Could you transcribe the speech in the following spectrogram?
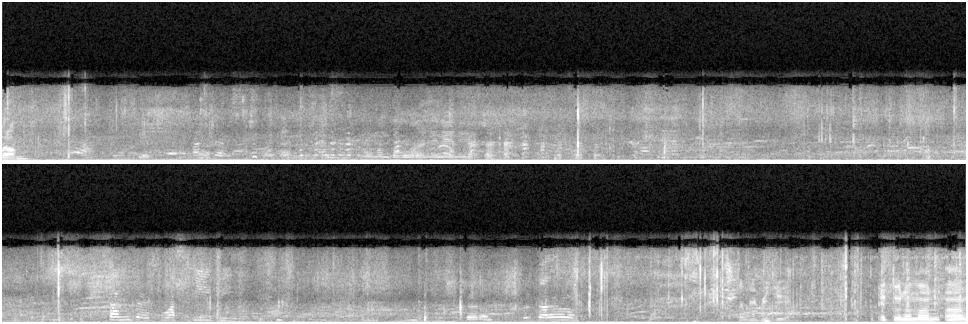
Sobrang. Thunders was BB. Nagbibidyo yan. Ito naman ang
